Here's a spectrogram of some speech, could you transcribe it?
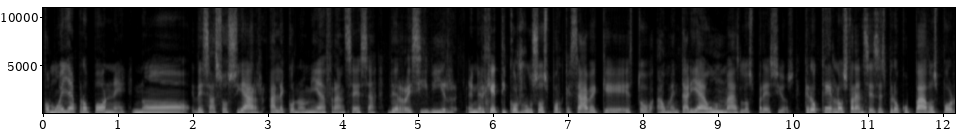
Como ella propone no desasociar a la economía francesa de recibir energéticos rusos porque sabe que esto aumentaría aún más los precios, creo que los franceses preocupados por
